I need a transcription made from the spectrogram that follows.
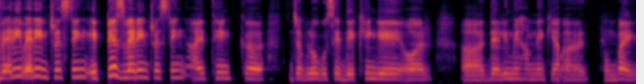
very very interesting. It is very interesting. I think uh, जब लोग उसे देखेंगे और uh, दिल्ली में हमने किया मुंबई uh, मुंबई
